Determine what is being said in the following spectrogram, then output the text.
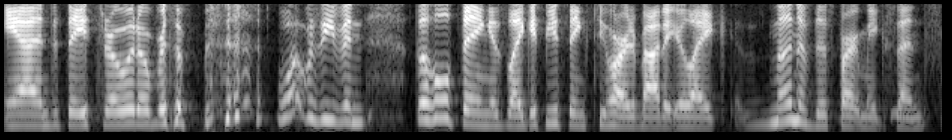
and they throw it over the. What was even the whole thing is like if you think too hard about it, you're like none of this part makes sense.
